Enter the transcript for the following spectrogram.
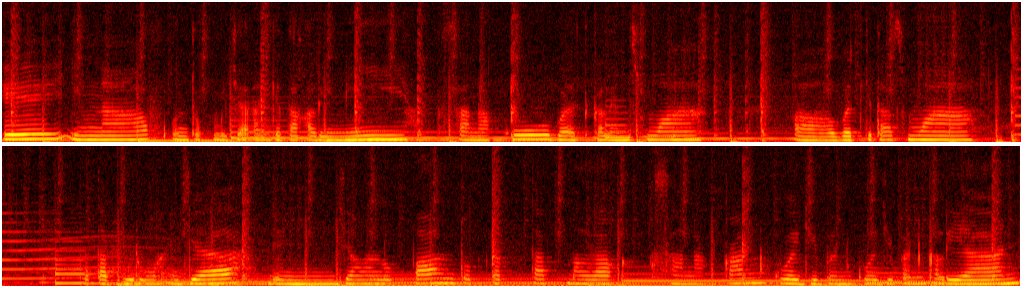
okay, enough untuk pembicaraan kita kali ini. Pesan aku buat kalian semua, uh, buat kita semua, tetap di rumah aja dan jangan lupa untuk tetap melaksanakan kewajiban-kewajiban kalian,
